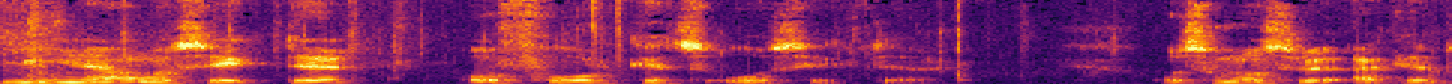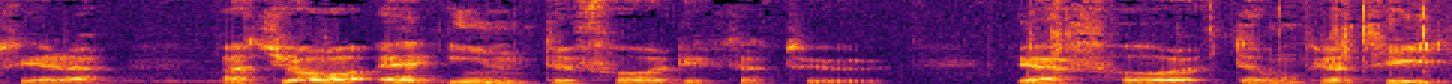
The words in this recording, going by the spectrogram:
Mina åsikter och folkets åsikter. Och så måste du acceptera att jag är inte för diktatur. Jag är för demokrati.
